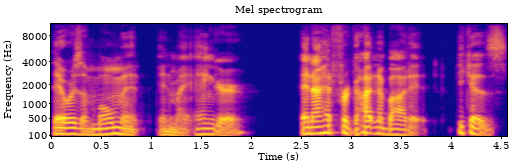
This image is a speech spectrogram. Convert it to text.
There was a moment in my anger, and I had forgotten about it because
